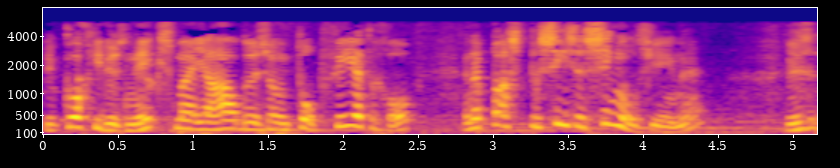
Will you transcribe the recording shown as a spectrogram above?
dan kocht je dus niks, maar je haalde zo'n top 40 op. En daar past precies een singeltje in. Hè. Dus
